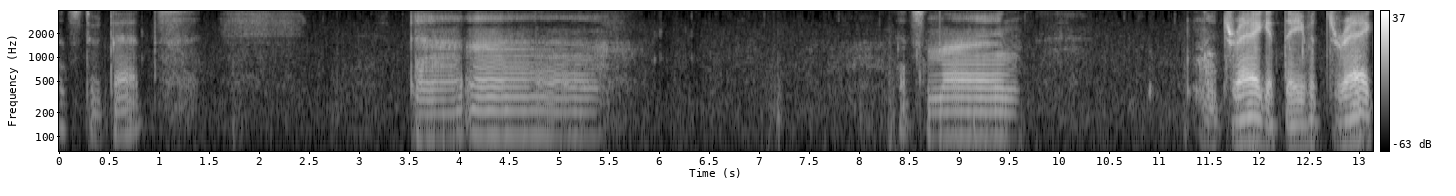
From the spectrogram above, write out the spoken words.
Let's do that. Uh, uh, nine. No, drag it, David. Drag.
